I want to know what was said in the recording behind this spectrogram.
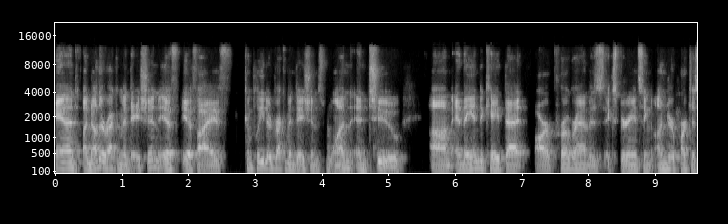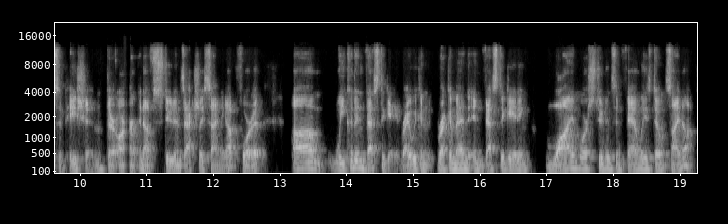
And another recommendation, if if I've completed recommendations one and two, um, and they indicate that our program is experiencing under participation. There aren't enough students actually signing up for it. Um, we could investigate, right? We can recommend investigating why more students and families don't sign up.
